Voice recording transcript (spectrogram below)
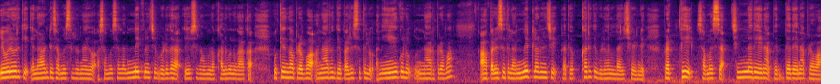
ఎవరెవరికి ఎలాంటి సమస్యలు ఉన్నాయో ఆ సమస్యలన్నిటి నుంచి విడుదల ఏసునామంలో కలుగును గాక. ముఖ్యంగా ప్రభా అనారోగ్య పరిస్థితులు అనేకులు ఉన్నారు ప్రభా. ఆ పరిస్థితులన్నిట్లో నుంచి ప్రతి ఒక్కరికి విడుదల దయచేయండి. ప్రతి సమస్య చిన్నదైనా పెద్దదైనా ప్రభా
